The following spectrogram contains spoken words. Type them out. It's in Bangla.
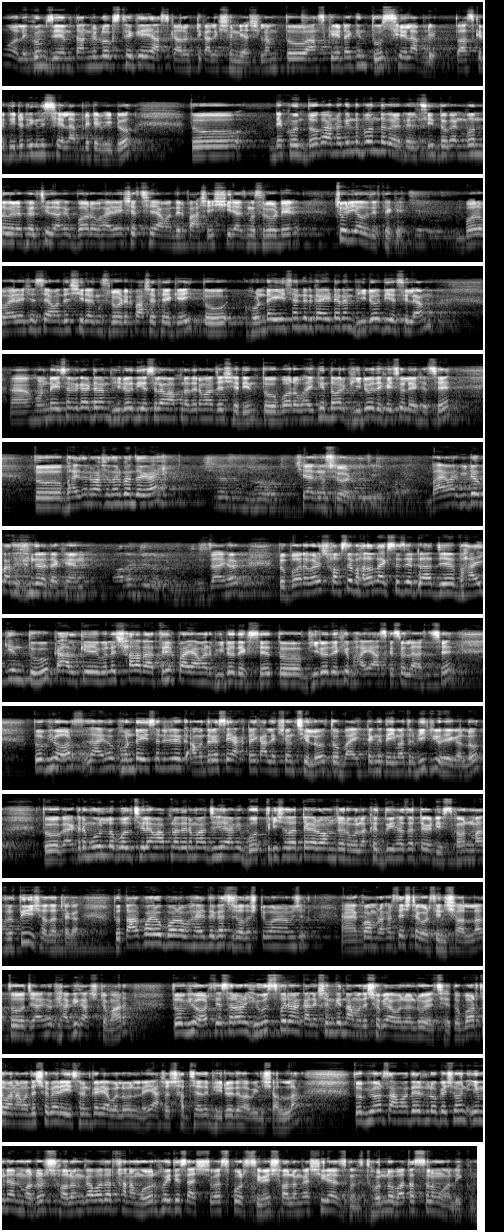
আসসালামাইকুম জেম তানভীর ব্লগস থেকে আজকে আরও একটি কালেকশন নিয়ে আসলাম। তো আজকের এটা কিন্তু সেল আপডেট তো আজকের ভিডিওটি কিন্তু সেল আপডেটের ভিডিও তো দেখুন দোকানও কিন্তু বন্ধ করে ফেলছি দোকান বন্ধ করে ফেলছি। যাই হোক বড় ভাইরা এসেছে আমাদের পাশে সিরাজগঞ্জ রোডের চরিয়াউজির থেকে। বড় ভাইরা এসেছে আমাদের সিরাজগঞ্জ রোডের পাশে থেকেই। তো হোন্ডা এইট হান্ড্রেড গাড়িটার আমি ভিডিও দিয়েছিলাম। হোন্ডা এইট হান্ড্রেড গাড়িটার আমি ভিডিও দিয়েছিলাম আপনাদের মাঝে সেদিন। তো বড় ভাই কিন্তু আমার ভিডিও দেখে চলে এসেছে। তো ভাইজানের বাসা কোন জায়গায়? সিরাজগঞ্জ রোড সিরাজগঞ্জ রোড জি। ভাই আমার ভিডিও কতদিন ধরে দেখেন। যাই হোক তো বরাবরই সবচেয়ে ভালো লাগছে যেটা যে ভাই কিন্তু কালকে বলে সারা রাত্রি প্রায় আমার ভিডিও দেখছে। তো ভিডিও দেখে ভাই আজকে চলে আসছে। তো ভিওর্স যাই হোক হোন্ডা ইসানের আমাদের কাছে একটাই কালেকশন ছিল, তো বাইকটা কিন্তু এইমাত্র বিক্রি হয়ে গেল। তো গাড়িটার মূল্য বলছিলাম আপনাদের মাঝে, আমি বত্রিশ হাজার টাকা রমজান উপলক্ষে দুই হাজার টাকা ডিসকাউন্ট মাত্র তিরিশ হাজার টাকা। তো তারপরেও বড় ভাইদের কাছে যথেষ্ট পরিমাণে আমি কম রাখার চেষ্টা করছি ইনশাল্লাহ তো যাই হোক হ্যাপি কাস্টমার তো ভিওর্স এছাড়াও হিউজ পরিমাণ কালেকশন কিন্তু আমাদের ছবি অ্যাভেলেবল রয়েছে। তো বর্তমানে আমাদের ছবি আর এই গাড়ি অ্যাভেলেবল নেই, আসার সাথে সাথে ভিডিও দেওয়া হবে ইনশাল্লাহ তো ভিওর্স আমাদের লোকেশন ইমরান মোটর সলঙ্গা বাজার থানা মোড় হইতে চারশো পশ্চিমে সলঙ্গা সিরাজগঞ্জ। ধন্যবাদ, আসসালামু আলাইকুম।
